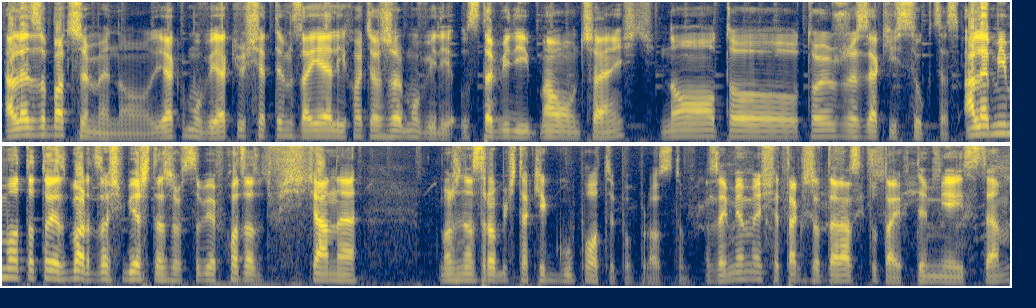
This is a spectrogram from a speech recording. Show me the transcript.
Ale zobaczymy, no jak mówię, jak już się tym zajęli, chociaż że mówili, ustawili małą część, no to, to już jest jakiś sukces. Ale mimo to to jest bardzo śmieszne, że w sobie wchodząc w ścianę można zrobić takie głupoty po prostu. Zajmiemy się także teraz tutaj, w tym miejscem.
